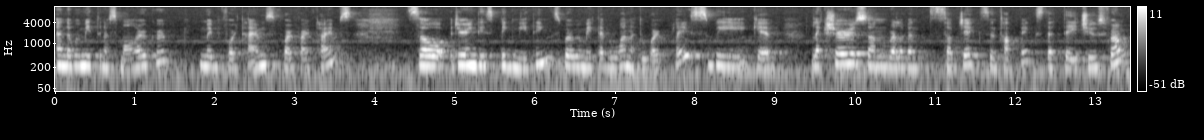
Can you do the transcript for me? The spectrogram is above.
and then we meet in a smaller group, maybe four times, four or five times. So during these big meetings where we meet everyone at the workplace, we give lectures on relevant subjects and topics that they choose from.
